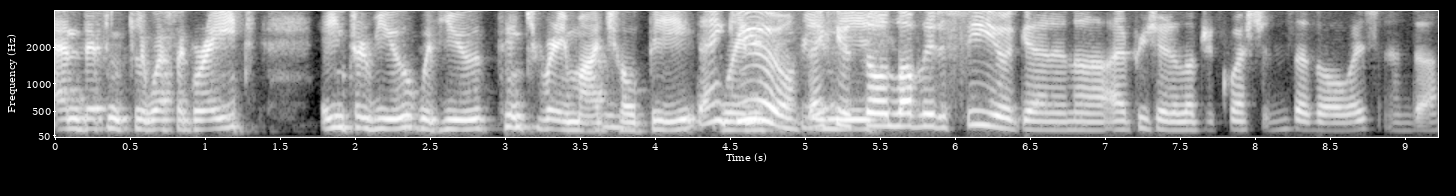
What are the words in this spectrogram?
And definitely was a great interview with you. Thank you very much, mm-hmm. Hopi. Thank you. Thank you. So lovely to see you again. And uh, I appreciate it. I loved your questions as always. And uh,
